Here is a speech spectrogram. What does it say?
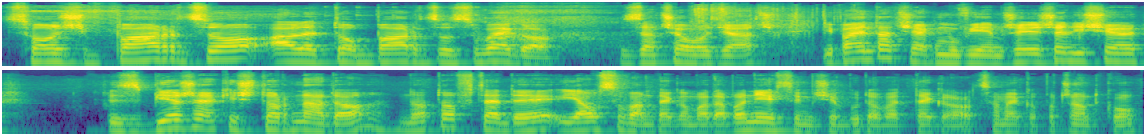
coś bardzo, ale to bardzo złego zaczęło dziać. I pamiętacie, jak mówiłem, że jeżeli się zbierze jakieś tornado, no to wtedy ja usuwam tego moda, bo nie chce mi się budować tego od samego początku.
